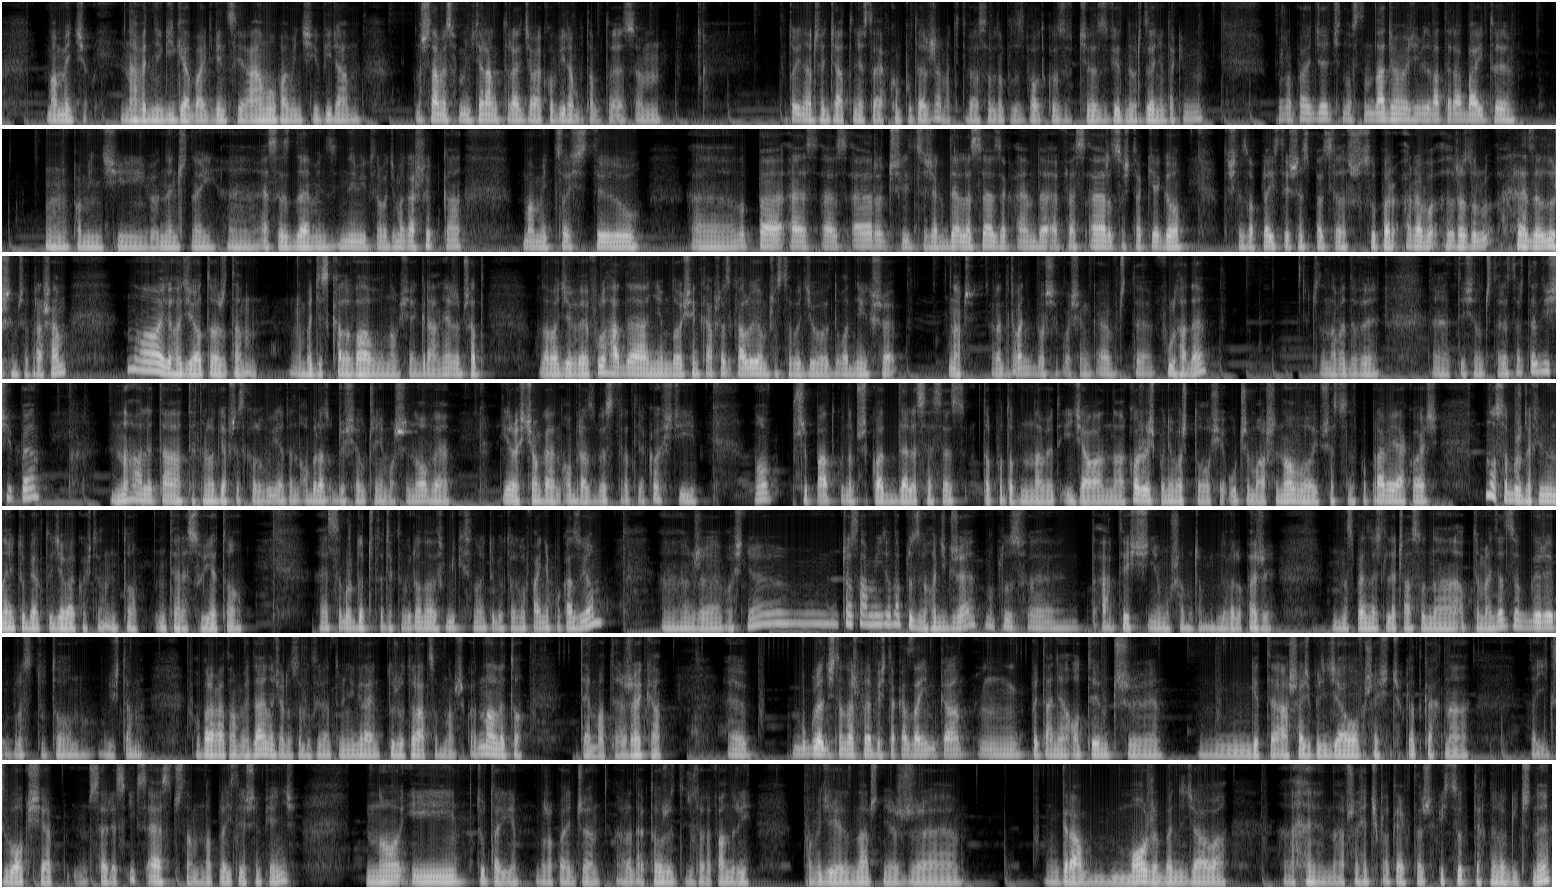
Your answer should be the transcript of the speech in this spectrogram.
ma mieć nawet nie gigabajt więcej RAMu, pamięci VRAM, znaczy tam jest pamięć RAM, która działa jako VRAM, bo tam to jest... Um, to inaczej działa, to nie jest tak jak w komputerze, macie dwa osobne podzespoły, tylko jest w jednym rdzeniu takim, można powiedzieć, no w standardzie mamy 2 terabajty um, pamięci wewnętrznej e, SSD między innymi, która będzie mega szybka, mamy coś w stylu no PSSR, czyli coś jak DLSS, jak AMD FSR, coś takiego, to się nazywa PlayStation Special Super Resolution, przepraszam. No i chodzi o to, że tam będzie skalowało nam się gra, nie? Że przed ona będzie w Full HD, a nie do 8K przeskalują, przez to będzie ładniejsze, znaczy renderowanie było się w 8K, w Full HD, czy to nawet w 1440p. No ale ta technologia przeskalowuje ten obraz, uczy się uczenia maszynowe i rozciąga ten obraz bez straty jakości. No, w przypadku na przykład DLSS to podobno nawet i działa na korzyść, ponieważ to się uczy maszynowo i przez to poprawia jakość. No są różne filmy na YouTube, jak to działa, jakoś to, to interesuje, to sobie można doczytać, jak to wygląda. Filmiki są na YouTube, które to fajnie pokazują, że właśnie mm, czasami to na plus wychodzi grze, no plus e, artyści nie muszą, tam deweloperzy no, spędzać tyle czasu na optymalizację gry, po prostu to no, gdzieś tam poprawia tam wydajność, ale osoby, które na tym nie grają, dużo tracą na przykład, no ale to temat rzeka. W ogóle gdzieś tam też pojawia się taka zaimka mm, pytania o tym, czy GTA 6 będzie działało w 60 klatkach na Xboxie Series XS czy tam na PlayStation 5. No i tutaj można powiedzieć, że redaktorzy z Digital Foundry powiedzieli znacznie, że gra może będzie działała na 60 klatkach, jak też jakiś cud technologiczny.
